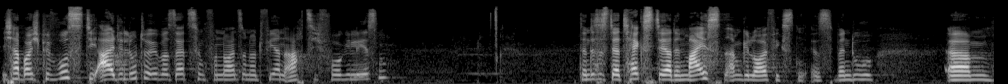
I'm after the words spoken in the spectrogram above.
Ich habe euch bewusst die alte Luther-Übersetzung von 1984 vorgelesen, denn das ist der Text, der den meisten am geläufigsten ist. Wenn du ähm,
